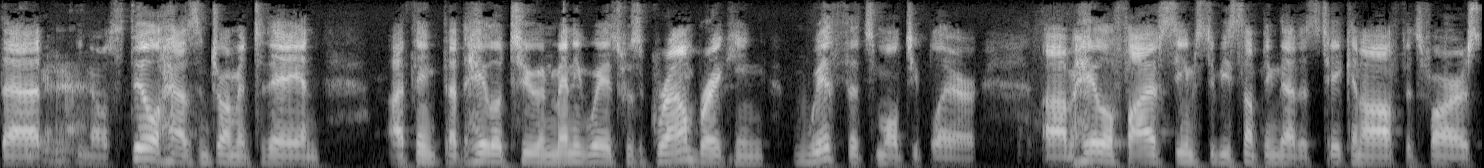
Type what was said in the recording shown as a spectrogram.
that you know still has enjoyment today and. I think that Halo 2 in many ways was groundbreaking with its multiplayer. Um, Halo 5 seems to be something that has taken off as far as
